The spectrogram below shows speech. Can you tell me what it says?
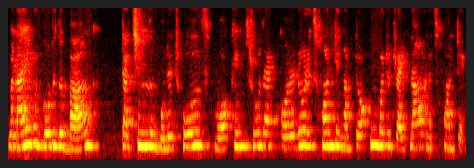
When I would go to the Bagh, touching the bullet holes, walking through that corridor, it's haunting. I'm talking about it right now, and it's haunting.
